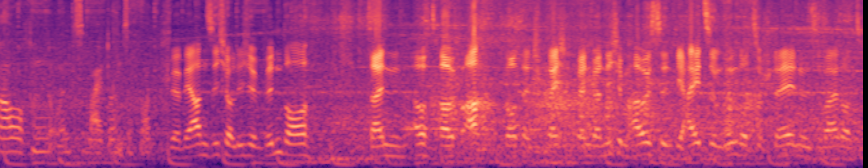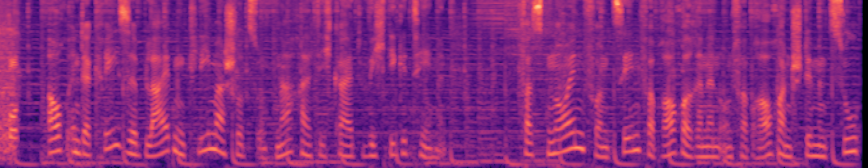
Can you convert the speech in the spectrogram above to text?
brauchen und so weiter und so fort. Wir werden sicherlich im Winter dann auch darauf achten, dort entsprechend, wenn wir nicht im Haus sind, die Heizung runterzustellen und so weiter und so fort. Auch in der Krise bleiben Klimaschutz und Nachhaltigkeit wichtige Themen. Fast neun von zehn Verbraucherinnen und Verbrauchern stimmen zu,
